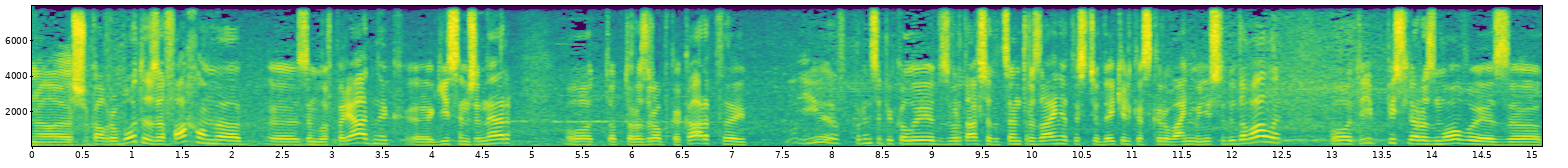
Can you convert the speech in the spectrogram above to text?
е, шукав роботу за фахом е, е, землевпорядник, е, гіс-інженер, от, тобто розробка карт. І, в принципі, коли звертався до центру зайнятості, декілька скерувань мені сюди давали. От, і після розмови з е,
